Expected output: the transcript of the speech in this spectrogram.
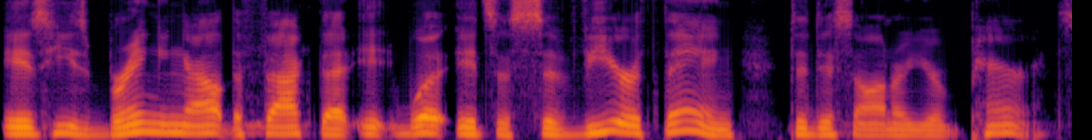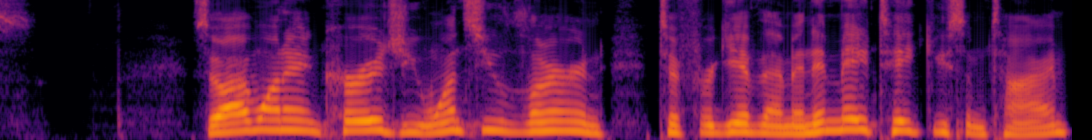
is he's bringing out the fact that it it's a severe thing to dishonor your parents. So I want to encourage you once you learn to forgive them and it may take you some time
